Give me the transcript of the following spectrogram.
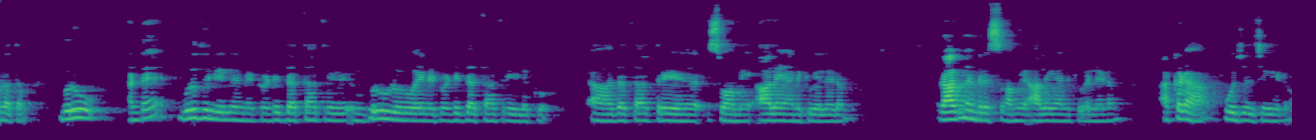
వ్రతం. గురువు అంటే గురుతుల్యులు అయినటువంటి దత్తాత్రేయ గురువులు అయినటువంటి దత్తాత్రేయులకు దత్తాత్రేయ స్వామి ఆలయానికి వెళ్ళడం రాఘవేంద్ర స్వామి ఆలయానికి వెళ్ళడం అక్కడ పూజలు చేయడం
